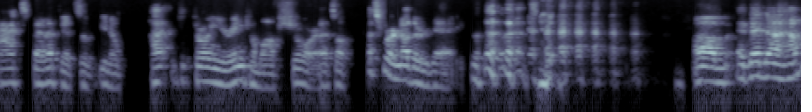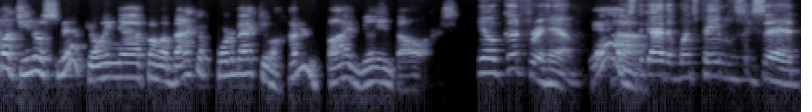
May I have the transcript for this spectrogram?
tax benefits of you know throwing your income offshore. That's all. That's for another day. Um, and then uh, how about Geno Smith going uh, from a backup quarterback to 105 million dollars? You know, good for him. Yeah, he's the guy that once famously said,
